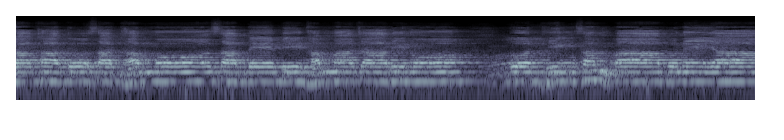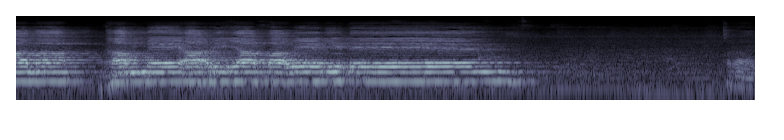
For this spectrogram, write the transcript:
ราคาตุสัทธัมโมสัพเบปิธรรมาจาริโนบุญทิงสัมปาปุเนยามะธรรมเมอริยปเวดิเตครับ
